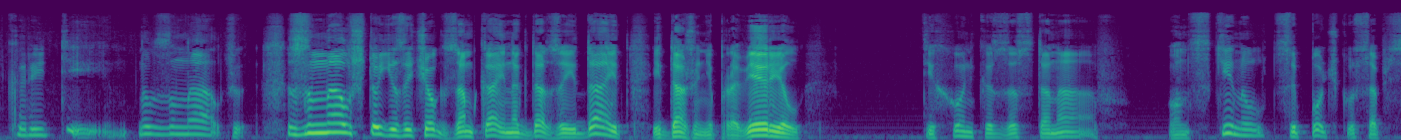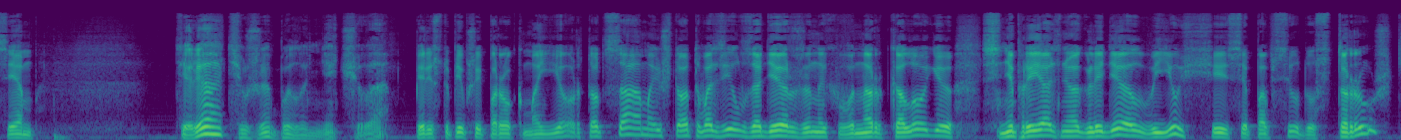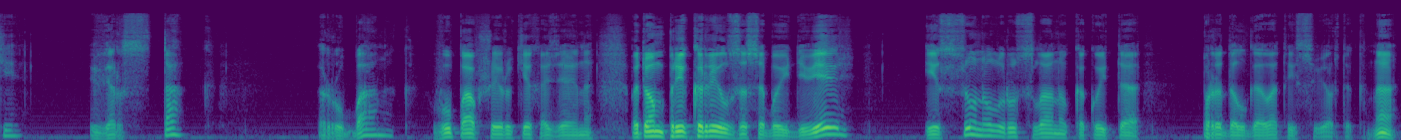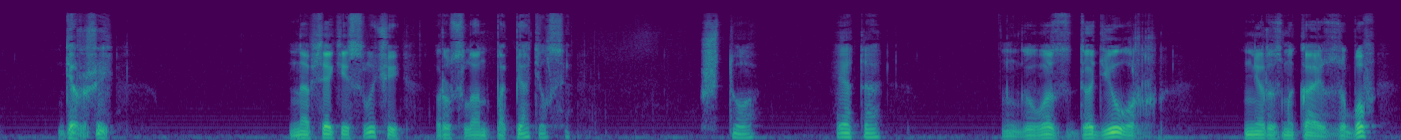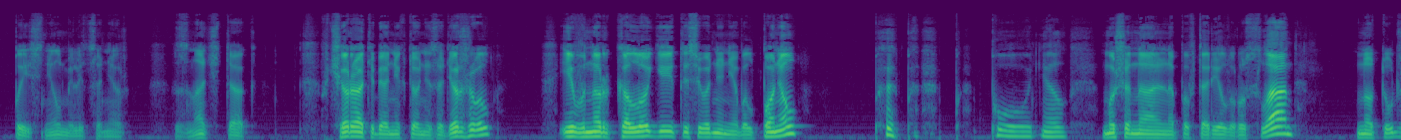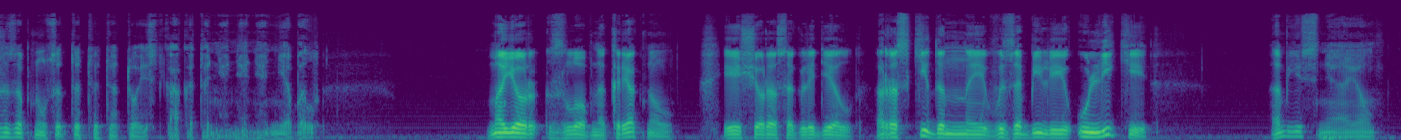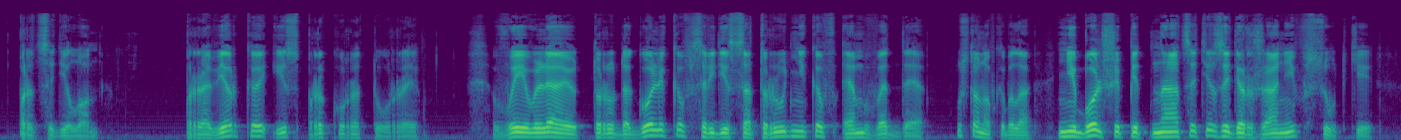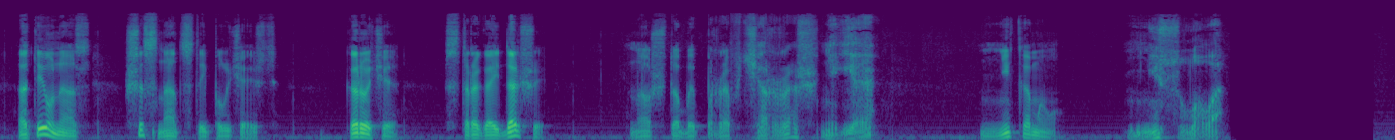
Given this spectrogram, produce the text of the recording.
Кретин! Ну, знал же! Знал, что язычок замка иногда заедает, и даже не проверил. Тихонько застонав, он скинул цепочку совсем. Терять уже было нечего переступивший порог майор, тот самый, что отвозил задержанных в наркологию, с неприязнью оглядел вьющиеся повсюду стружки, верстак, рубанок в упавшей руке хозяина, потом прикрыл за собой дверь и сунул Руслану какой-то продолговатый сверток. «На, держи!» На всякий случай Руслан попятился, что это? Гвоздодюр, не размыкая зубов, пояснил милиционер. Значит так, вчера тебя никто не задерживал, и в наркологии ты сегодня не был. Понял? П -п Понял, машинально повторил Руслан, но тут же запнулся. Т -т -т То есть как это не-не-не не был? Майор злобно крякнул и еще раз оглядел раскиданные в изобилии улики. «Объясняю», — процедил он. «Проверка из прокуратуры. Выявляют трудоголиков среди сотрудников МВД. Установка была не больше пятнадцати задержаний в сутки, а ты у нас шестнадцатый получаешься. Короче, строгай дальше, но чтобы про вчерашнее...» никому ни слова.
